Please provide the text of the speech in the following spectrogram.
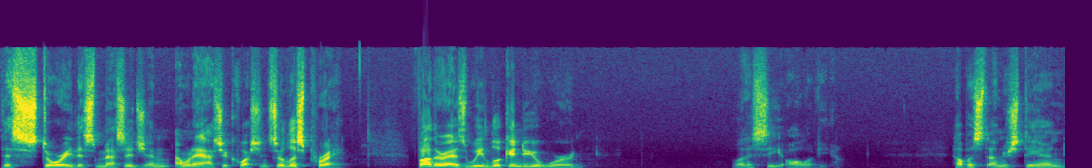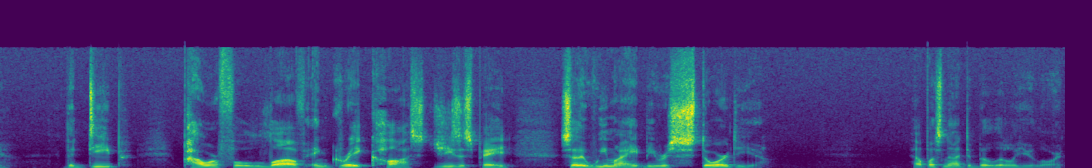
this story, this message, and I want to ask you a question. So let's pray. Father, as we look into your word, let us see all of you. Help us to understand the deep, powerful love and great cost Jesus paid so that we might be restored to you. Help us not to belittle you, Lord,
